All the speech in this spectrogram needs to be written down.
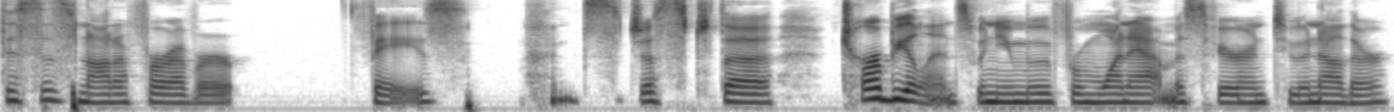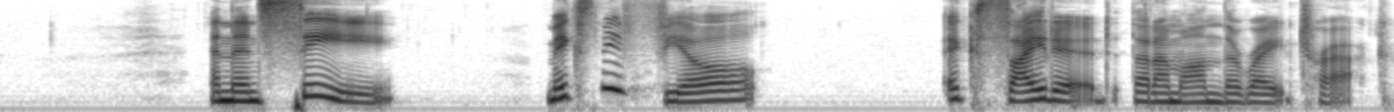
this is not a forever phase. It's just the turbulence when you move from one atmosphere into another. And then C makes me feel excited that I'm on the right track.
